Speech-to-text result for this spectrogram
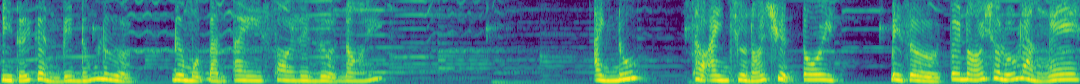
đi tới gần bên đống lửa, đưa một bàn tay soi lên lửa nói. Anh Núp, sao anh chưa nói chuyện tôi? Bây giờ tôi nói cho lũ làng nghe.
